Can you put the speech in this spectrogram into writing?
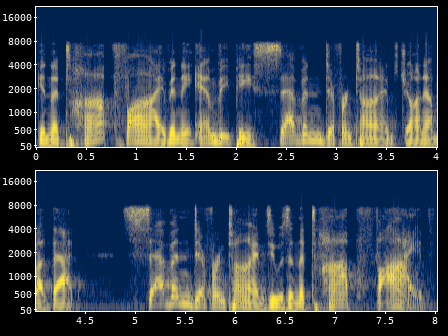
In the top five in the MVP seven different times, John. How about that? Seven different times he was in the top five.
